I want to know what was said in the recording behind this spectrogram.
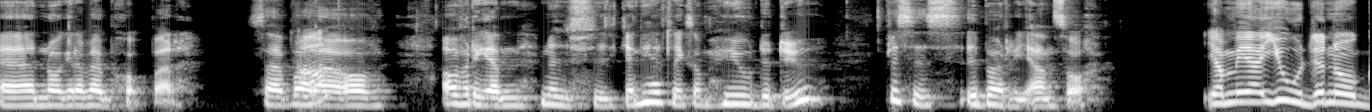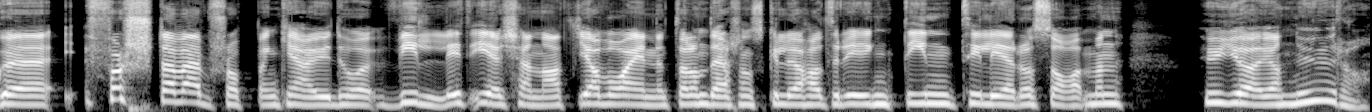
eh, några webbshoppar. Så bara ja. av, av ren nyfikenhet, liksom, hur gjorde du precis i början så? Ja, men jag gjorde nog, eh, första webbshoppen kan jag ju då villigt erkänna att jag var en av de där som skulle ha ringt in till er och sa men hur gör jag nu då?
